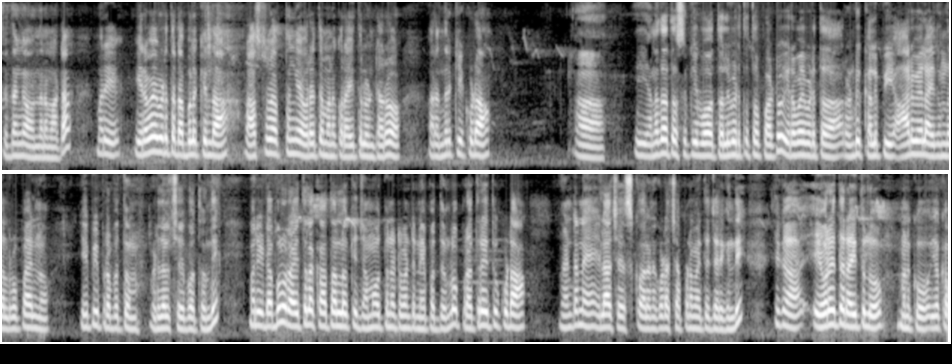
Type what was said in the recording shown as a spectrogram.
సిద్ధంగా ఉందన్నమాట. మరి ఇరవై విడత డబ్బుల కింద రాష్ట్ర వ్యాప్తంగా ఎవరైతే మనకు రైతులు ఉంటారో వారందరికీ కూడా ఈ అన్నదాత సుఖీభావ తొలి విడతతో పాటు ఇరవై విడత రెండు కలిపి ఆరు వేల ఐదు వందల రూపాయలను ఏపీ ప్రభుత్వం విడుదల చేయబోతుంది. మరి డబ్బులు రైతుల ఖాతాల్లోకి జమ అవుతున్నటువంటి నేపథ్యంలో ప్రతి రైతు కూడా వెంటనే ఇలా చేసుకోవాలని కూడా చెప్పడం అయితే జరిగింది. ఇక ఎవరైతే రైతులు మనకు ఈ యొక్క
